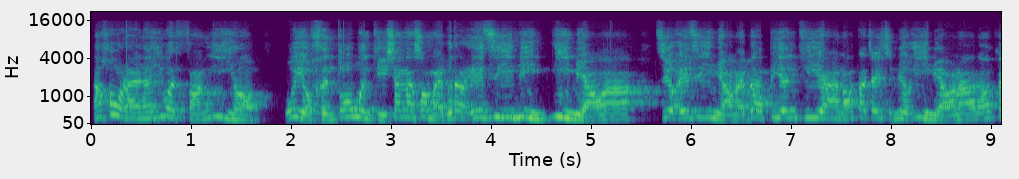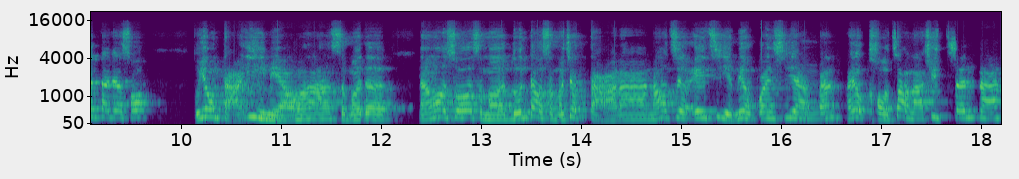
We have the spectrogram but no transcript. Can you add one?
然后后来呢，因为防疫哦，我有很多问题，像那时候买不到 A Z 疫疫苗啊，只有 A Z 疫苗买不到 B N T 啊，然后大家一直没有疫苗啦、然后跟大家说不用打疫苗啊什么的，然后说什么轮到什么就打啦，然后只有 A G 也没有关系啊，反正还有口罩拿去蒸啊，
